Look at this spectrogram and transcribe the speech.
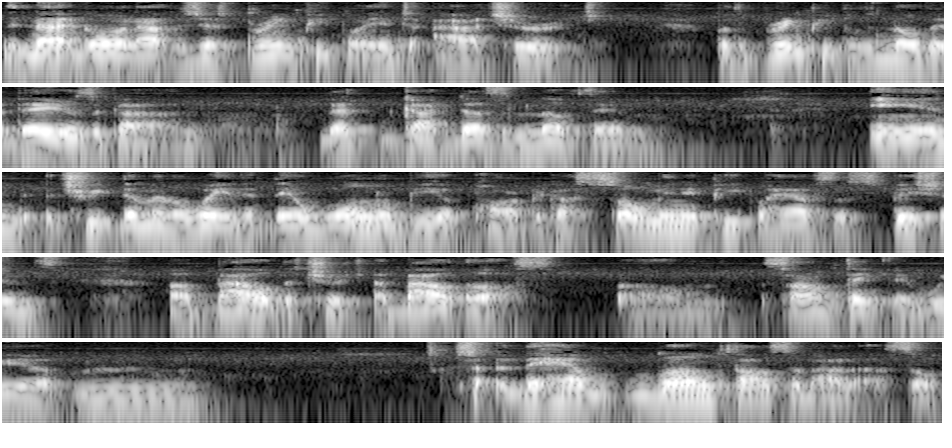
not going out to just bring people into our church, but to bring people to know that there is a God, that God does love them, and treat them in a way that they want to be a part because so many people have suspicions about the church, about us. Um, some think that we are, mm, so they have wrong thoughts about us, so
